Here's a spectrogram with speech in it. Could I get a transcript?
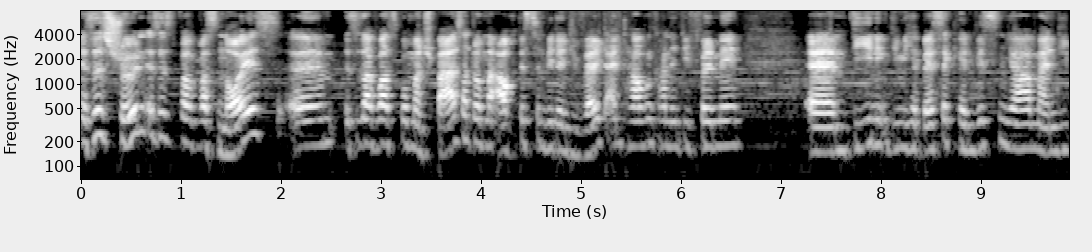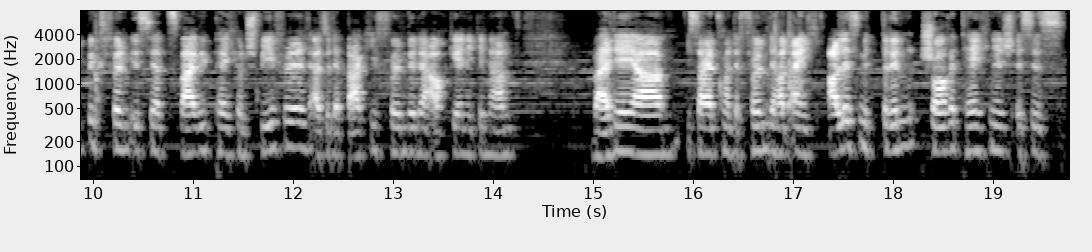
es ist schön, es ist was Neues. Ähm, es ist auch was, wo man Spaß hat, wo man auch ein bisschen wieder in die Welt eintauchen kann, in die Filme. Ähm, diejenigen, die mich ja besser kennen, wissen ja, mein Lieblingsfilm ist ja Zwei wie Pech und Schwefel. Also der Buggy-Film wird ja auch gerne genannt. Weil der ja, ich sage jetzt mal, der Film, der hat eigentlich alles mit drin, genre-technisch. Es ist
